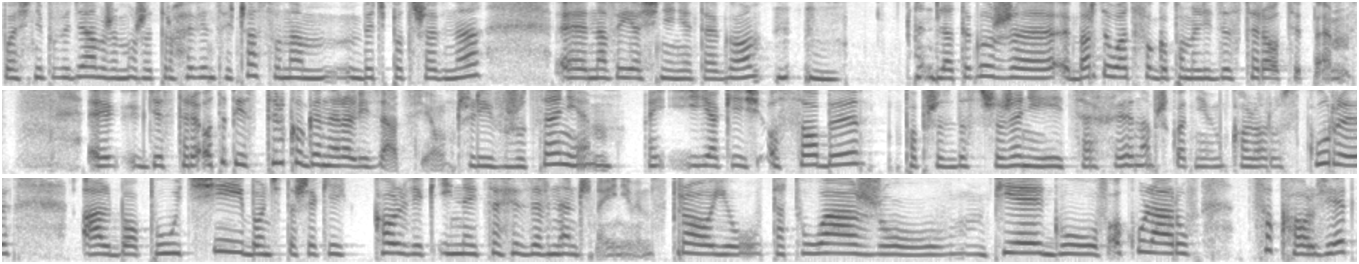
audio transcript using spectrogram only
właśnie powiedziałam, że może trochę więcej czasu nam być potrzebne e, na wyjaśnienie tego. Dlatego, że bardzo łatwo go pomylić ze stereotypem, e, gdzie stereotyp jest tylko generalizacją, czyli wrzuceniem jakiejś osoby poprzez dostrzeżenie jej cechy, na przykład, nie wiem, koloru skóry albo płci, bądź też jakiejkolwiek innej cechy zewnętrznej, nie wiem, stroju, tatuażu, piegów, okularów, cokolwiek,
